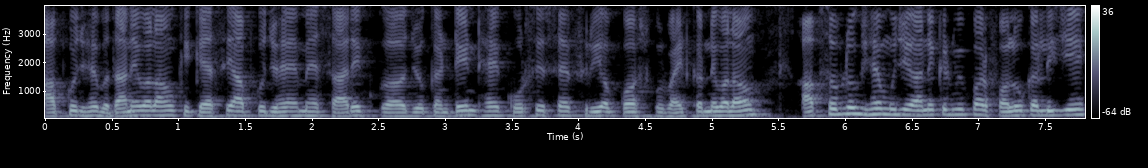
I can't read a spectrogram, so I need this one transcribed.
आपको जो है बताने वाला हूँ कि कैसे आपको जो है मैं सारे जो कंटेंट है कोर्सेस है फ्री ऑफ़ कॉस्ट प्रोवाइड करने वाला हूँ। आप सब लोग जो है मुझे अन पर फॉलो कर लीजिए।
